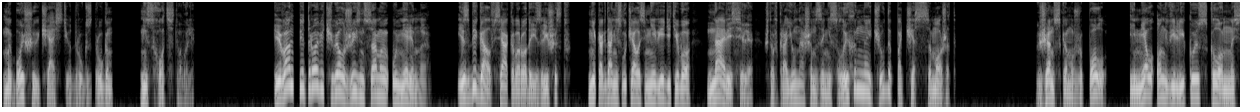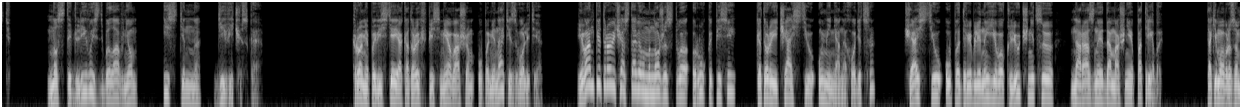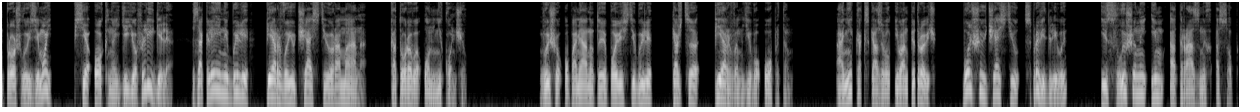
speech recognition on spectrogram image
мы большую частью друг с другом не сходствовали. Иван Петрович вел жизнь самую умеренную, избегал всякого рода излишеств, никогда не случалось мне видеть его на веселе, что в краю нашем за неслыханное чудо почесться может. К женскому же полу имел он великую склонность, но стыдливость была в нем истинно девическая. Кроме повестей, о которых в письме вашем упоминать изволите, Иван Петрович оставил множество рукописей, которые частью у меня находятся, частью употреблены его ключницей на разные домашние потребы. Таким образом, прошлой зимой все окна ее флигеля заклеены были первую частью романа, которого он не кончил. Вышеупомянутые повести были, кажется, первым его опытом. Они, как сказывал Иван Петрович, большую частью справедливы и слышаны им от разных особ.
